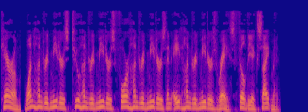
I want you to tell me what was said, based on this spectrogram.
carom, 100 meters, 200 meters, 400 meters and 800 meters race fill the excitement.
